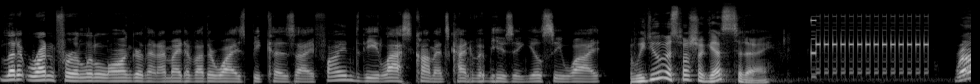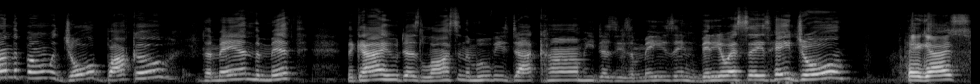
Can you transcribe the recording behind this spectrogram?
let it run for a little longer than I might have otherwise because I find the last comments kind of amusing. You'll see why. We do have a special guest today. We're on the phone with Joel Bocko, the man, the myth, the guy who does lostinthemovies.com. He does these amazing video essays. Hey, Joel. Hey, guys.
